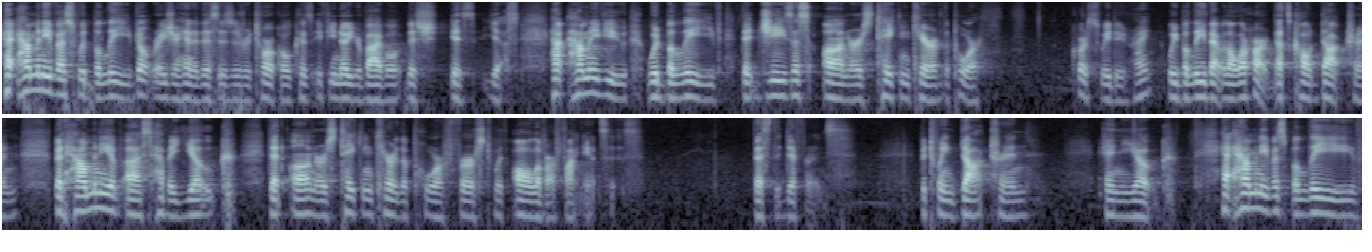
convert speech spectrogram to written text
How many of us would believe? Don't raise your hand at this. This is rhetorical because if you know your Bible, this is yes. How, how many of you would believe that Jesus honors taking care of the poor? Of course we do, right? We believe that with all our heart. That's called doctrine. But how many of us have a yoke that honors taking care of the poor first with all of our finances? That's the difference between doctrine and yoke. How many of us believe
